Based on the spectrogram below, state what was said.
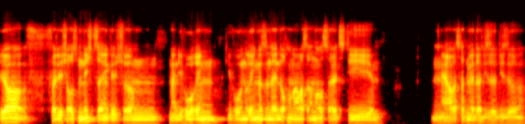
Ja, völlig aus dem Nichts eigentlich. Ähm, ich meine, die, hohen die hohen Ringe sind dann doch nochmal was anderes als die, ja, was hatten wir da, diese, diese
